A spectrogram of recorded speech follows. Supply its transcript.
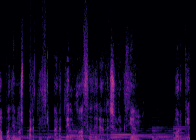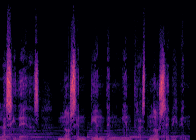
no podemos participar del gozo de la resurrección, porque las ideas no se entienden mientras no se viven.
